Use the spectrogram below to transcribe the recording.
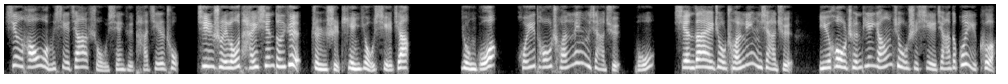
幸好我们谢家首先与他接触。近水楼台先得月，真是天佑谢家。永国，回头传令下去，不，现在就传令下去，以后陈天阳就是谢家的贵客，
